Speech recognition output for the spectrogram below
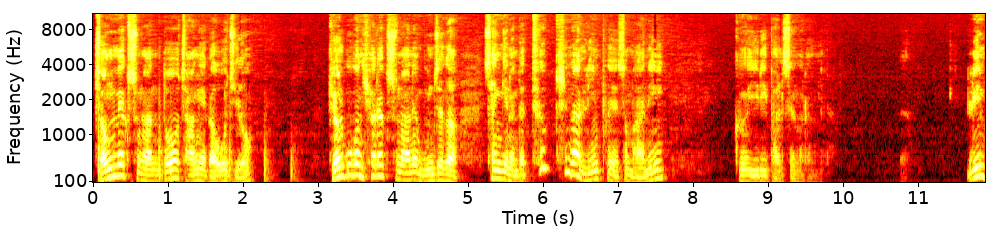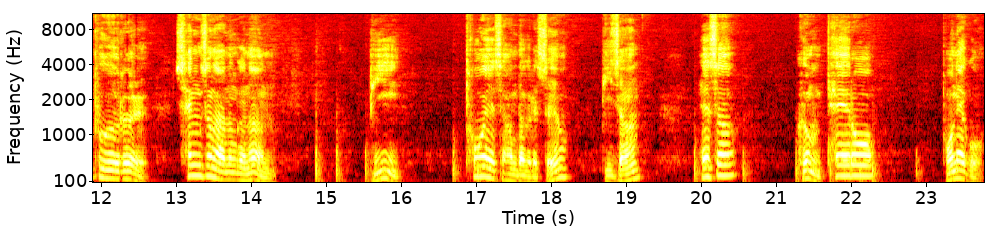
정맥 순환도 장애가 오지요. 결국은 혈액 순환에 문제가 생기는데 특히나 림프에서 많이 그 일이 발생을 합니다. 림프를 생성하는 거는 비 토에서 한다 그랬어요. 비장 해서 금 폐로 보내고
